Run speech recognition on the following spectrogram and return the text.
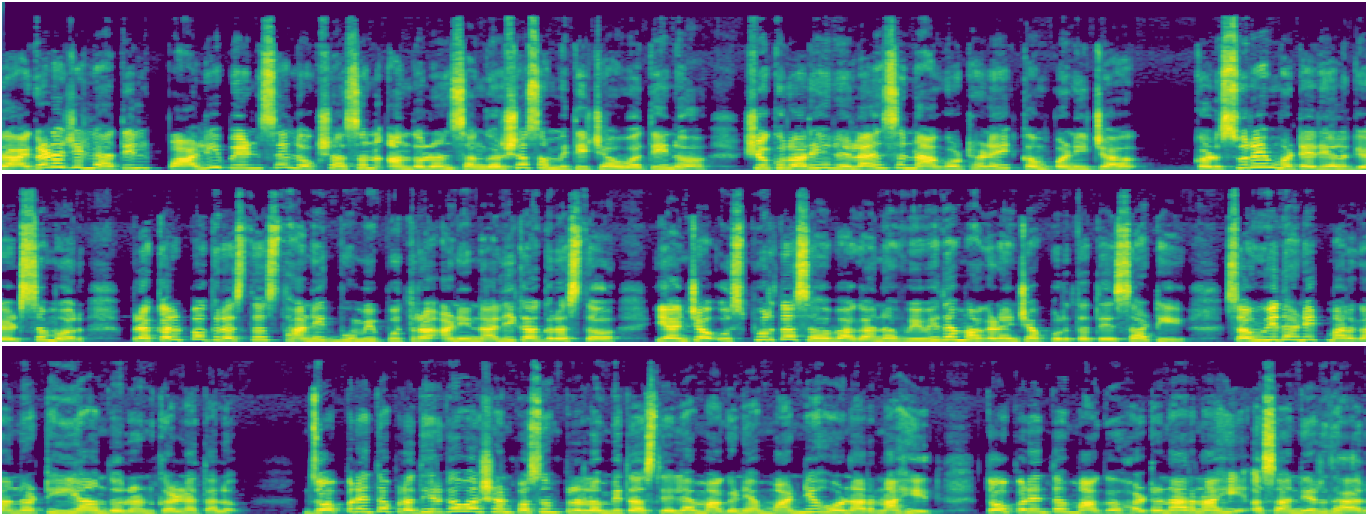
रायगड जिल्ह्यातील पाली बेंडसे लोकशासन आंदोलन संघर्ष समितीच्या वतीनं शुक्रवारी रिलायन्स नागोठणे कंपनीच्या कडसुरे मटेरियल गेटसमोर प्रकल्पग्रस्त स्थानिक भूमिपुत्र आणि नालिकाग्रस्त यांच्या उत्स्फूर्त सहभागानं विविध मागण्यांच्या पूर्ततेसाठी संविधानिक मार्गानं ठिय्या आंदोलन करण्यात आलं. जोपर्यंत प्रदीर्घ वर्षांपासून प्रलंबित असलेल्या मागण्या मान्य होणार नाहीत तोपर्यंत मागं हटणार नाही असा निर्धार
